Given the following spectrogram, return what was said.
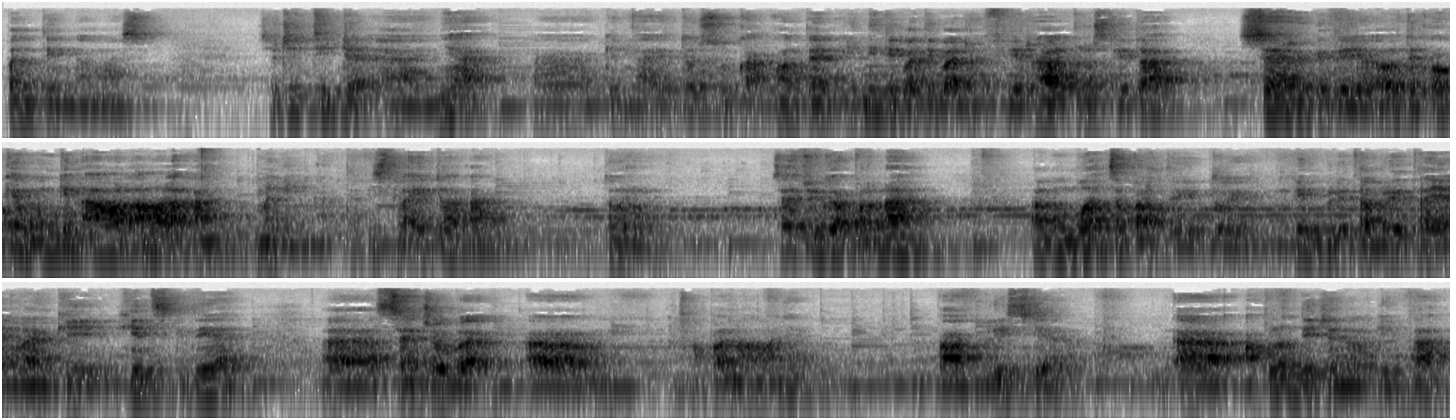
penting mas. Jadi tidak hanya uh, kita itu suka konten ini tiba-tiba ada viral terus kita share gitu ya. Oke oke mungkin awal-awal akan meningkat tapi setelah itu akan turun. Saya juga pernah uh, membuat seperti itu ya. Mungkin berita-berita yang lagi hits gitu ya. Uh, saya coba uh, apa namanya publish ya uh, upload di channel kita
